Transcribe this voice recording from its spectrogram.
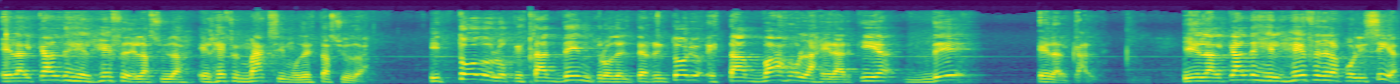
el alcalde es el jefe de la ciudad, el jefe máximo de esta ciudad. Y todo lo que está dentro del territorio está bajo la jerarquía de el alcalde. Y el alcalde es el jefe de la policía.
